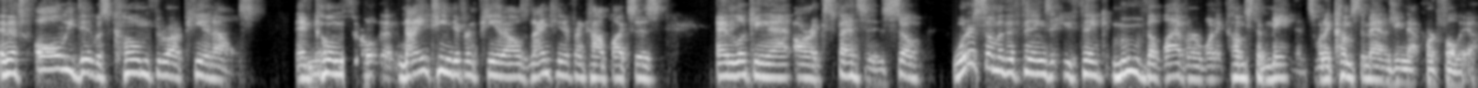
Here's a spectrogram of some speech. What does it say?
And that's all we did was comb through our P&Ls and comb through 19 different P&Ls, 19 different complexes, and looking at our expenses. So, what are some of the things that you think move the lever when it comes to maintenance, when it comes to managing that portfolio?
